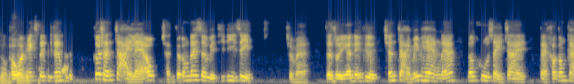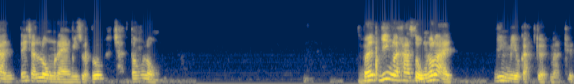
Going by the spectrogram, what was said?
รวมเพราะว่า service expectation ก็ฉันจ่ายแล้ว ฉันก็ต้องได้ service ที่ดีสิใช่ไหมแต่ส่วนอีกอันหนึ่งคือฉันจ่ายไม่แพงนะ แล้วครูใส่ใจ แต่เขาต้องการให้ฉันลงแรงมีส่วนร่วม ฉันต้องลง เพราะฉะนั้นยิ่งราคาสูงเท่าไหร่ ยิ่งมีโอกาสเกิดมากขึ้น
